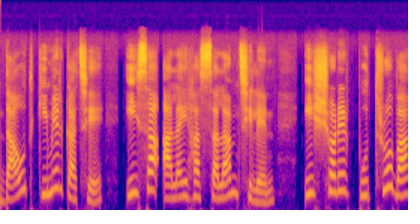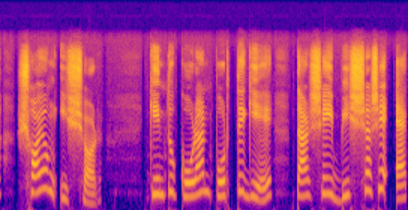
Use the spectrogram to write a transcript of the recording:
দাউদ কিমের কাছে ঈসা আলাইহাসাল্লাম ছিলেন ঈশ্বরের পুত্র বা স্বয়ং ঈশ্বর। কিন্তু কোরআন পড়তে গিয়ে তার সেই বিশ্বাসে এক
